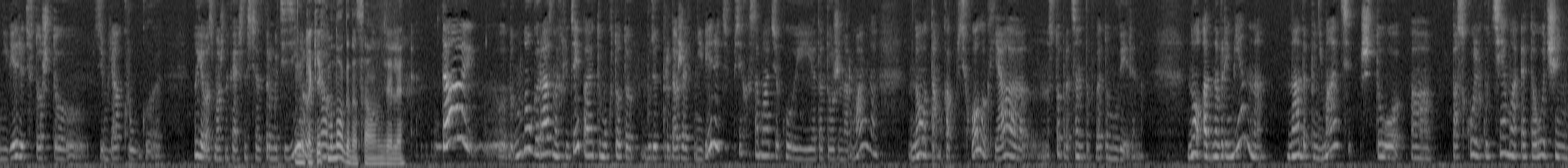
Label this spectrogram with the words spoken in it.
не верить в то, что Земля круглая. Ну, я, возможно, конечно, сейчас драматизирую. Ну, таких но... много на самом деле. Да, много разных людей, поэтому кто-то будет продолжать не верить в психосоматику, и это тоже нормально. Но там, как психолог, я на сто процентов в этом уверена. Но одновременно надо понимать, что а, поскольку тема это очень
